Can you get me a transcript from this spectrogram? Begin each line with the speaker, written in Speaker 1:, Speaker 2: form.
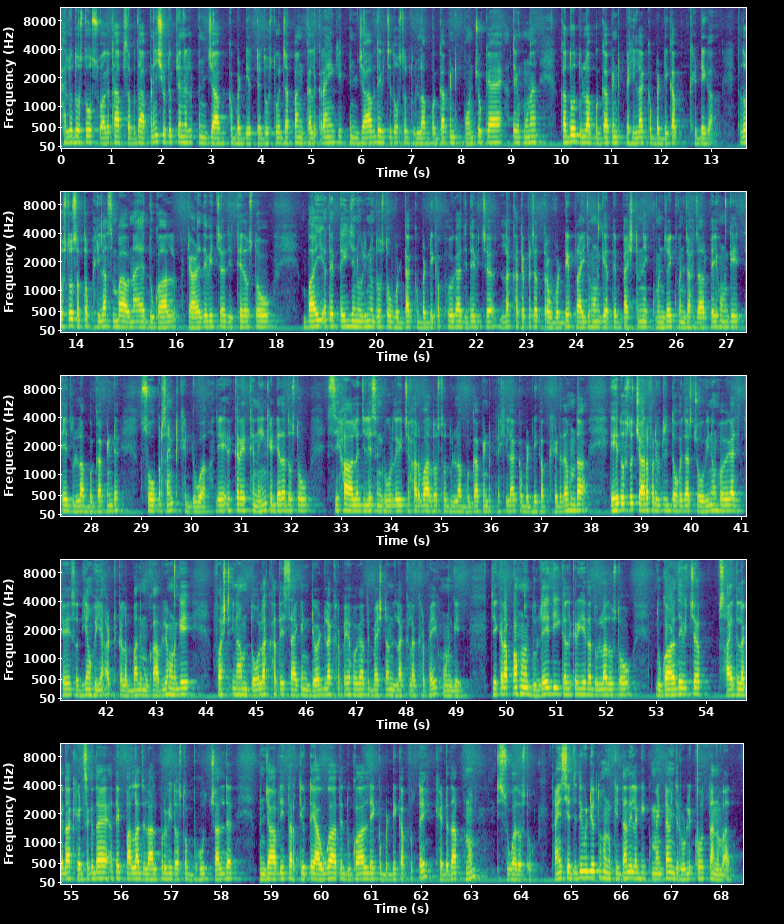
Speaker 1: Hello ਦੋਸਤੋ, ਸਵਾਗਤ ਹੈ ਆਪ ਸਭ ਦਾ ਆਪਣੇ YouTube ਚੈਨਲ ਪੰਜਾਬ ਕਬੱਡੀ ਉੱਤੇ। ਦੋਸਤੋ, ਅੱਜ ਆਪਾਂ ਗੱਲ ਕਰਾਂਗੇ ਕਿ ਪੰਜਾਬ ਦੇ ਵਿੱਚ ਦੋਸਤੋ ਦੁੱਲਾ ਬੱਗਾ ਪਿੰਡ ਪਹੁੰਚ ਚੁੱਕਿਆ ਹੈ ਅਤੇ ਹੁਣ ਕਦੋਂ ਦੁੱਲਾ ਬੱਗਾ ਪਿੰਡ ਪਹਿਲਾ ਕਬੱਡੀ ਕੱਪ ਖੇਡੇਗਾ। ਤਾਂ ਦੋਸਤੋ, ਸਭ ਤੋਂ ਪਹਿਲਾ ਸੰਭਾਵਨਾ ਹੈ ਦੁਗਾਲ ਪਟਿਆਲੇ ਦੇ ਵਿੱਚ, ਜਿੱਥੇ ਦੋਸਤੋ ਬਾਈ ਅਤੇ ਤੇਈ ਜਨਵਰੀ ਨੂੰ ਦੋਸਤੋ ਵੱਡਾ ਕਬੱਡੀ ਕੱਪ ਹੋਵੇਗਾ, ਜਿਹਦੇ ਵਿੱਚ ਲੱਖ ਅਤੇ 75 ਵੱਡੇ ਪ੍ਰਾਈਜ਼ ਹੋਣਗੇ ਅਤੇ ਬੈਸਟ ਨੇ 51 51000 ਰੁਪਏ ਹੋਣਗੇ। ਇੱਥੇ ਦੁੱਲਾ ਬੱਗਾ ਪਿੰਡ 100% ਖੇਡੂਗਾ ਜੇਕਰ ਇੱਥੇ ਨਹੀਂ ਖੇਡਿਆ ਤਾਂ ਦੋਸਤੋ ਸਿਹਾਲ ਜ਼ਿਲ੍ਹੇ ਸੰਗਰੂਰ ਦੇ ਵਿੱਚ ਹਰ ਵਾਰ ਦੋਸਤੋ ਦੁੱਲਾ ਬੱਗਾ ਪਿੰਡ ਪਹਿਲਾ ਕਬੱਡੀ ਕੱਪ ਖੇਡਦਾ ਹੁੰਦਾ। ਇਹ ਦੋਸਤੋ 4 ਫਰਵਰੀ 2024 ਨੂੰ ਹੋਵੇਗਾ, ਜਿੱਥੇ ਸਦੀਆਂ ਹੋਈਆਂ 8 ਕਲੱਬਾਂ ਦੇ ਮੁਕਾਬਲੇ ਹੋਣਗੇ। ਫਸਟ ਇਨਾਮ 2 ਲੱਖ ਅਤੇ ਸੈਕਿੰਡ 1.5 ਲੱਖ ਰੁਪਏ ਹੋਏਗਾ ਤੇ ਬੈਸਟ ਲੱਖ ਲੱਖ ਰੁਪਏ ਹੋਣਗੇ। ਜੇਕਰ ਆਪਾਂ ਹੁਣ ਦੁੱਲੇ ਦੀ ਗੱਲ ਕਰੀਏ ਤਾਂ ਦੁੱਲਾ ਦੋਸਤੋ ਦੁਗਾੜ ਦੇ ਵਿੱਚ ਸ਼ਾਇਦ ਲੱਗਦਾ ਖੇਡ ਸਕਦਾ ਹੈ ਅਤੇ ਪਾਲਾ ਜਲਾਲਪੁਰ ਵੀ ਦੋਸਤੋ ਬਹੁਤ ਜਲਦ ਪੰਜਾਬ ਦੀ ਧਰਤੀ ਉੱਤੇ ਆਊਗਾ ਅਤੇ ਦੁਕਾਲ ਦੇ ਕਬੱਡੀ ਕੱਪ ਉੱਤੇ ਖੇਡਦਾ ਆਪਾਂ ਨੂੰ ਦਿਸੂਗਾ ਦੋਸਤੋ। ਤਾਂ ਇਸ ਅੱਜ ਦੀ ਵੀਡੀਓ ਤੁਹਾਨੂੰ ਕਿੱਦਾਂ ਦੀ ਲੱਗੀ? ਕਮੈਂਟਾਂ ਵਿੱਚ ਜ਼ਰੂਰ ਲਿਖੋ। ਧੰਨਵਾਦ।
